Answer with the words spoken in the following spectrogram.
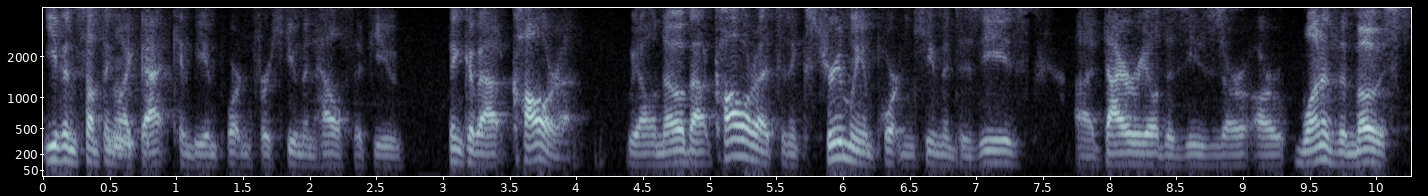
Even something like that can be important for human health. If you think about cholera, we all know about cholera. It's an extremely important human disease. Uh, diarrheal diseases are, are one of the most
